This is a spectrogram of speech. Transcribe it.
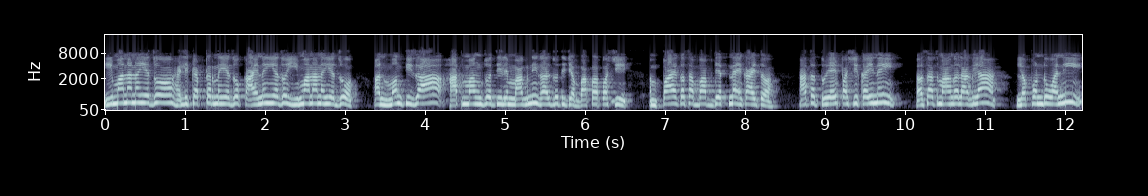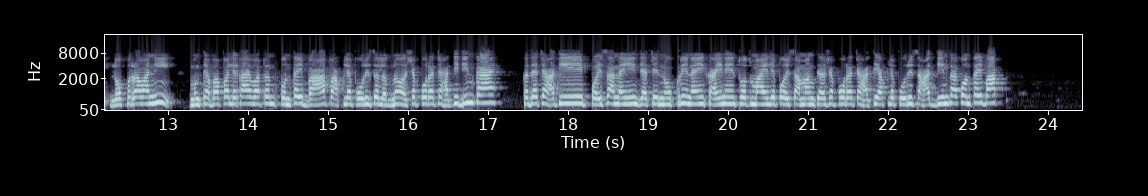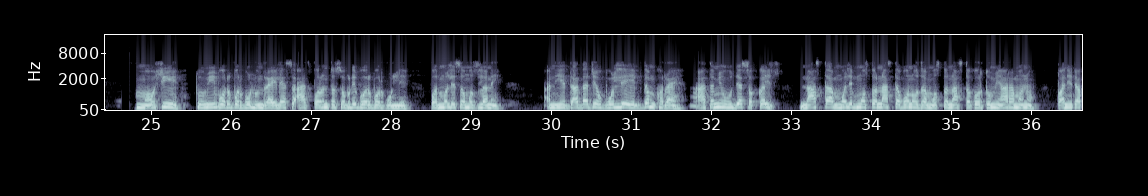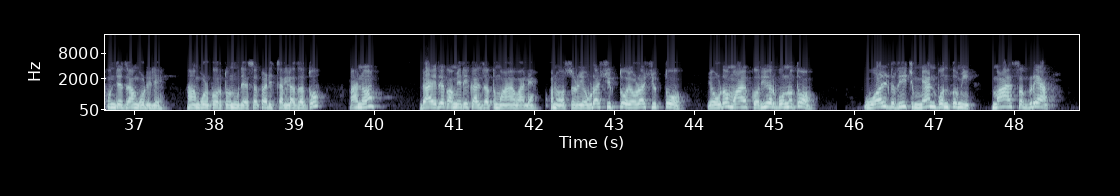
इमानानं येजो हेलिकॉप्टरनं येजो काय नाही येजो इमानानं येजो आणि मग तिचा हात मागजो तिले मागणी घालजो तिच्या बापापाशी. आणि पाय कसा बाप देत नाही काय तर. आता तुझ्या पाशी काही नाही. असाच माग लागला. लफंडूवानी लोफरावानी मग त्या बापाले काय वाटत कोणताही बाप आपल्या पोरीचं लग्न अशा पोराच्या हाती देईन काय? कद्याच्या हाती पैसा नाही ज्याचे नोकरी नाही काही नाही तोच मायले पैसा मागते अशा पोराच्या हाती आपल्या पोरीचा हात देईन काय कोणताही बाप? मावशी तुम्ही बरोबर बोलून राहिल्यास आजपर्यंत सगळे बरोबर बोलले. पण मला समजलं नाही. आणि हे दादा जे बोलले एकदम खरं आहे. आता मी उद्या सकाळीच नाश्ता मला मस्त नाश्ता बनवता मस्त नाश्ता करतो मी आरामानं. पाणी टाकून दे आंघोळीले आंघोळ करतो उद्या सकाळी चालला जातो. आणि डायरेक्ट अमेरिकाला जातो मायावाल्या. आणि असं एवढा शिकतो एवढा शिकतो. एवढं माय करिअर बनवतो. वर्ल्ड रिच मॅन बनतो मी. मा सगळ्या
